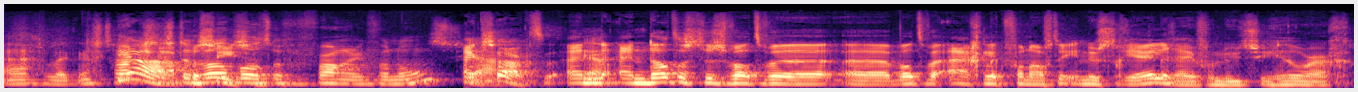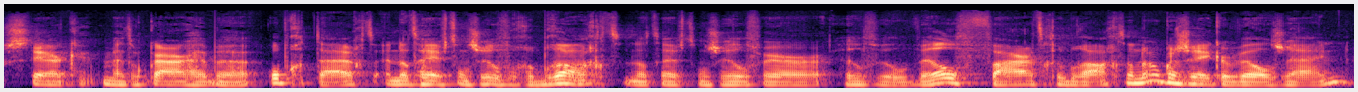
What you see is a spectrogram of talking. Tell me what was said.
eigenlijk. En straks Ja, is de precies. robot een vervanging van ons. Ja. Exact. En, Ja. en dat is dus wat we, eh, wat we eigenlijk vanaf de industriële revolutie heel erg sterk met elkaar hebben opgetuigd. En dat heeft ons heel veel gebracht. Dat heeft ons heel, ver, heel veel welvaart gebracht en ook een zeker welzijn.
